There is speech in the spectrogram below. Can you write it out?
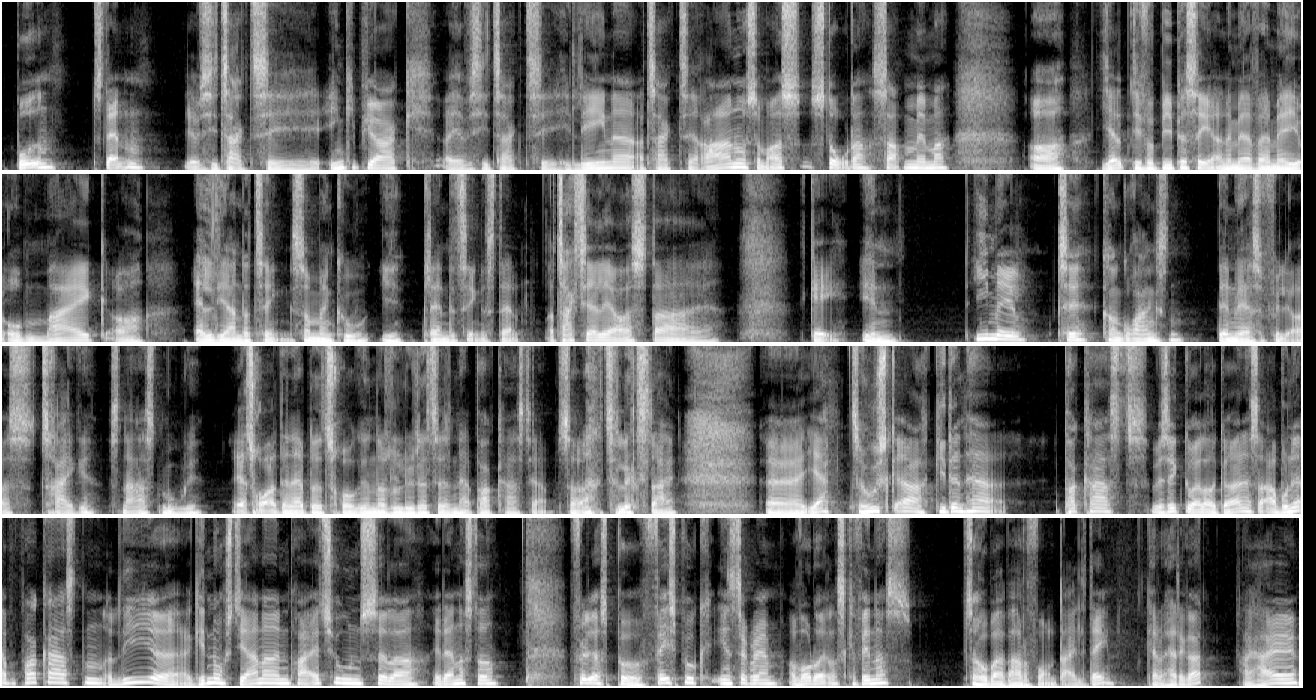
boden, standen. Jeg vil sige tak til Inge Bjørk, og jeg vil sige tak til Helena, og tak til Ranu, som også stod der sammen med mig, og hjalp de forbipasserende med at være med i Open Mic, og alle de andre ting, som man kunne i Plantetingets stand. Og tak til alle jer også, der øh, gav en e-mail til konkurrencen. Den vil jeg selvfølgelig også trække snarest muligt. Jeg tror, at den er blevet trukket, når du lytter til den her podcast her. Så tillykke til dig. Uh, ja, så husk at give den her podcast, hvis ikke du allerede gør det, så abonner på podcasten og lige uh, giv den nogle stjerner ind på iTunes eller et andet sted. Følg os på Facebook, Instagram og hvor du ellers kan finde os. Så håber jeg bare, at du får en dejlig dag. Kan du have det godt? Hej hej!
